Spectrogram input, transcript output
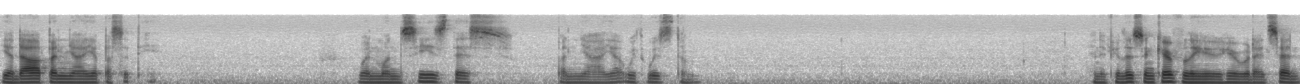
Yada Panyaya Pasati. When one sees this Panyaya with wisdom, And if you listen carefully, you hear what I'd said.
